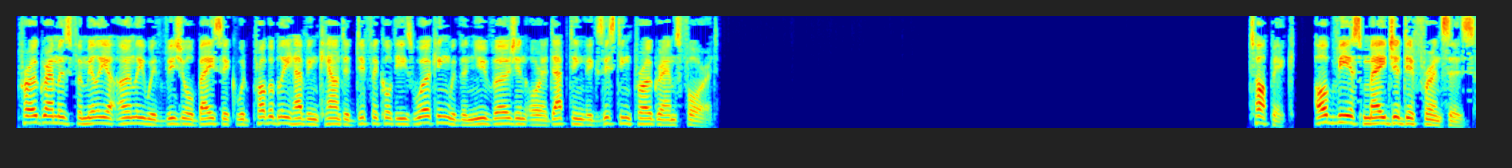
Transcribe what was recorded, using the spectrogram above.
Programmers familiar only with Visual Basic would probably have encountered difficulties working with the new version or adapting existing programs for it. Obvious major differences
